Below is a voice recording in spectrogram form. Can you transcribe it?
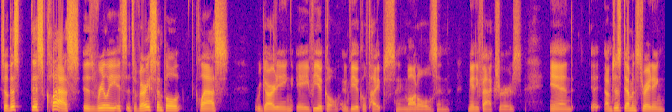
So this this class is really it's it's a very simple class regarding a vehicle and vehicle types and models and manufacturers. And I'm just demonstrating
